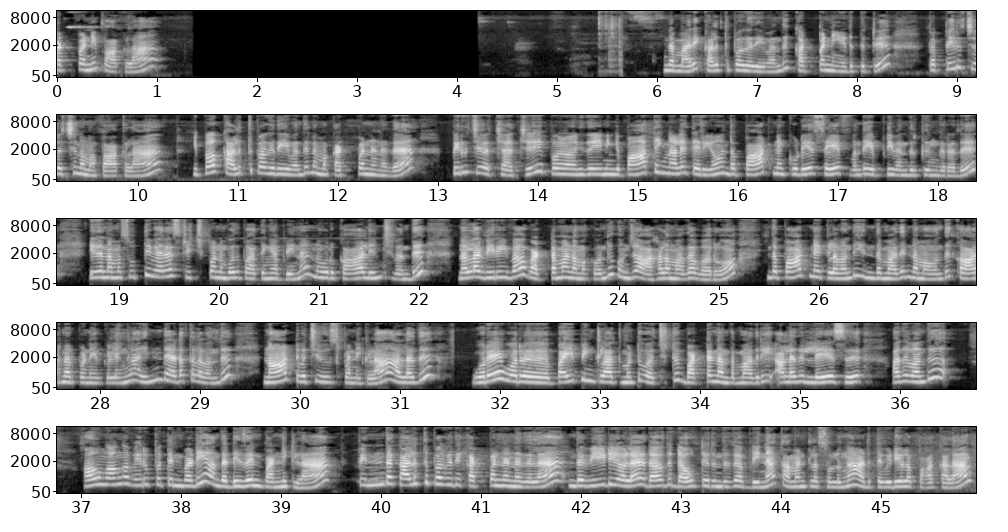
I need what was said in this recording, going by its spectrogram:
கட் பண்ணி பார்க்கலாம். இந்த மாதிரி கழுத்து பகுதியை வந்து கட் பண்ணி எடுத்துட்டு இப்போ பிரித்து வச்சு நம்ம பார்க்கலாம். இப்போ கழுத்து பகுதியை வந்து நம்ம கட் பண்ணினதை பிரித்து வச்சாச்சு. இப்போ இதை நீங்கள் பார்த்தீங்கனாலே தெரியும் இந்த பாட் நெக்குடைய சேஃப் வந்து எப்படி வந்திருக்குங்கிறது. இதை நம்ம சுற்றி வேற ஸ்டிச் பண்ணும்போது பார்த்தீங்க அப்படின்னா இன்னொரு கால் இன்ச் வந்து நல்லா விரிவாக வட்டமாக நமக்கு வந்து கொஞ்சம் அகலமாக தான் வரும். இந்த பாட் நெக்கில் வந்து இந்த மாதிரி நம்ம வந்து கார்னர் பண்ணியிருக்கோம் இல்லைங்களா? இந்த இடத்துல வந்து நாட்டு வச்சு யூஸ் பண்ணிக்கலாம். அல்லது ஒரே ஒரு பைப்பிங் கிளாத் மட்டும் வச்சுட்டு பட்டன் அந்த மாதிரி அல்லது லேஸு அது வந்து அவங்கவுங்க விருப்பத்தின்படி அந்த டிசைன் பண்ணிக்கலாம். இப்போ இந்த கழுத்து பகுதி கட் பண்ணினதில் இந்த வீடியோவில் ஏதாவது டவுட் இருந்தது அப்படின்னா கமெண்ட்டில் சொல்லுங்கள் அடுத்த வீடியோவில் பார்க்கலாம்.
